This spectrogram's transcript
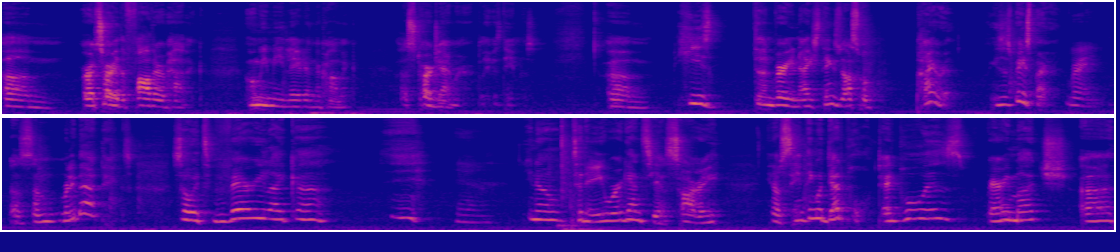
um, or sorry, the father of Havoc, whom we meet later in the comic, uh, Starjammer, I believe his name is. Um, he's done very nice things. He's also a pirate. He's a space pirate. Right. Does some really bad things. So it's very like, uh, Yeah. You know, today we're against you. Sorry. You know, same thing with Deadpool. Deadpool is very much uh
